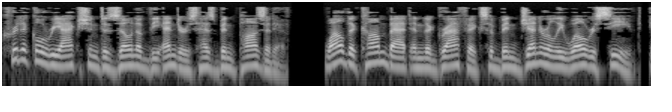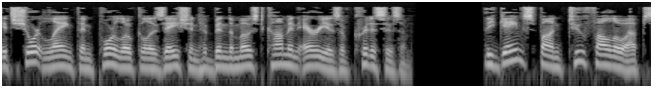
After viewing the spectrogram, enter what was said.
Critical reaction to Zone of the Enders has been positive. While the combat and the graphics have been generally well received, its short length and poor localization have been the most common areas of criticism. The game spawned two follow-ups,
